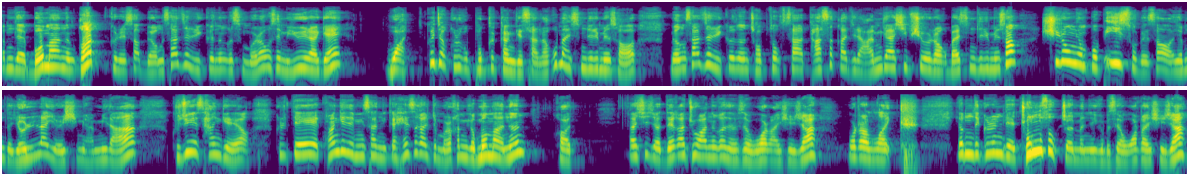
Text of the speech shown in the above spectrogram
여러분들 뭐 하는 것? 그래서 명사절을 이끄는 것은 뭐라고 쌤이 유일하게 what. 그죠? 그리고 복합관계사라고 말씀드리면서 명사절 이끄는 접속사 다섯 가지를 암기하십시오라고 말씀드리면서 실용용법 이 수업에서 여러분들 열라 열심히 합니다. 그 중에서 한 개예요. 그럴 때 관계대명사니까 해석할 때 뭐라고 합니까? 뭐하는 것. 아시죠? 내가 좋아하는 거 해서 what I 시작, what I like. 여러분들 그런데 종속절만 읽어보세요. what I 시작,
